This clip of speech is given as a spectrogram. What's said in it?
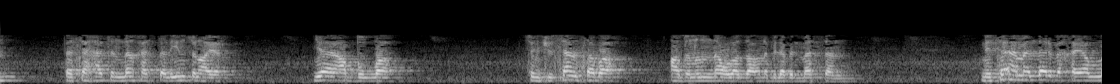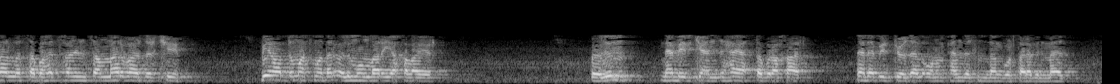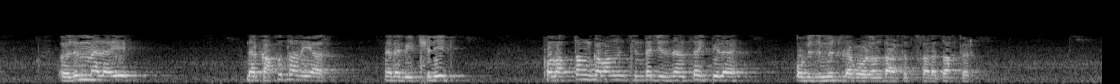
və səhhətindən xəstəliyin üçün ayır. Ya Abdullah, çünki sən sabah adının nə olacağını bilə bilməzsən. Neçə əməllər və xəyallarla sabaha çıxan insanlar vardır ki, bir addım atmadan ölüm onları yaxalayır. Ölüm nə bir gənci həyatda buraxar, nə də bir gözəl onun pəncəsindən qurtara bilməz. Ölüm mələyi nə qapı tanıyar, nə də bir kilit. Poladdan qalanın içində gizlənsək belə, o bizi mütləq oradan dartıb çıxaracaqdır.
